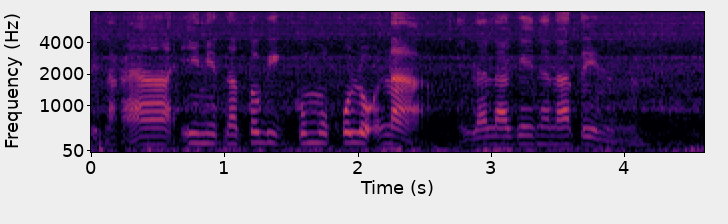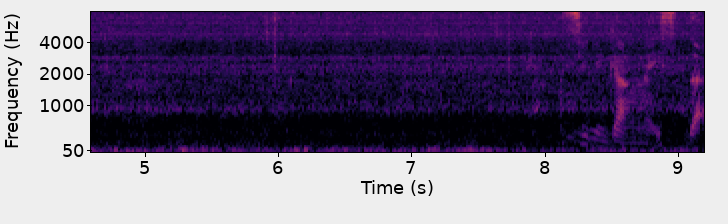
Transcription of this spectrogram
Pinaka-init na tubig, kumukulo na. Ilalagay na natin. Sinigang na isda.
